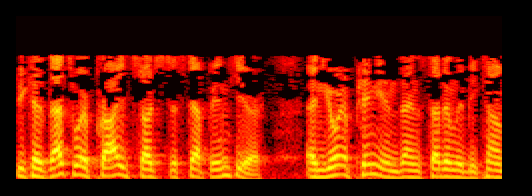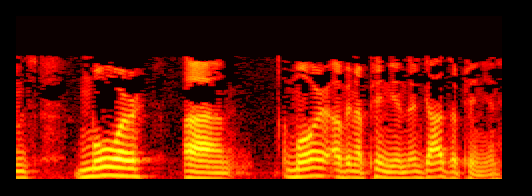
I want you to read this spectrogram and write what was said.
because that's where pride starts to step in here. And your opinion then suddenly becomes more, um, more of an opinion than God's opinion.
